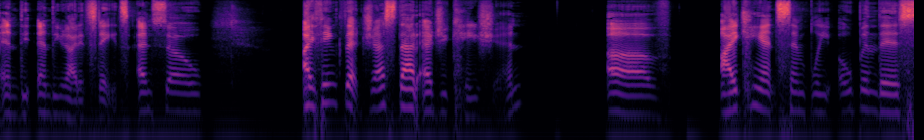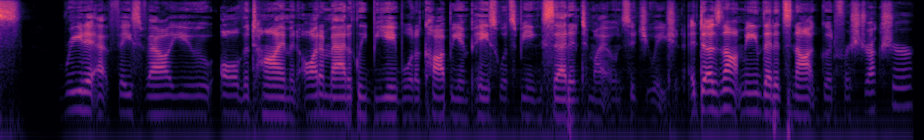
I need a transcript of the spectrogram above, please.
in the, in the United States. And so I think that just that education of I can't simply open this, read it at face value all the time, and automatically be able to copy and paste what's being said into my own situation. It does not mean that it's not good for structure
